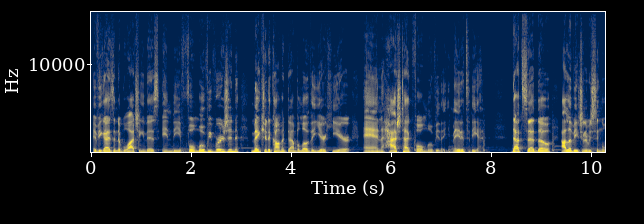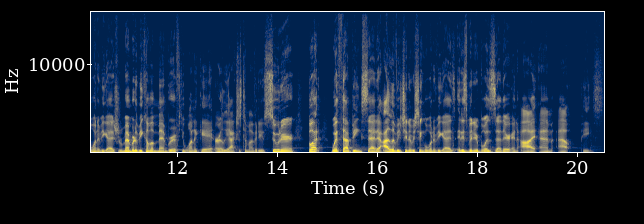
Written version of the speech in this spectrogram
If you guys end up watching this in the full movie version, make sure to comment down below that you're here and hashtag full movie that you made it to the end. That said though, I love each and every single one of you guys. Remember to become a member if you want to get early access to my videos sooner. But with that being said, I love each and every single one of you guys. It has been your boy Xehther and I am out. Peace.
